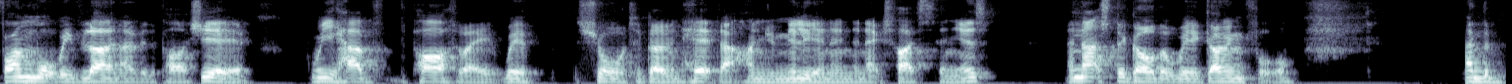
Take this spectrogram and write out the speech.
From what we've learned over the past year, we have the pathway. We're sure to go and hit that hundred million in the next five to ten years, and that's the goal that we're going for. And the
